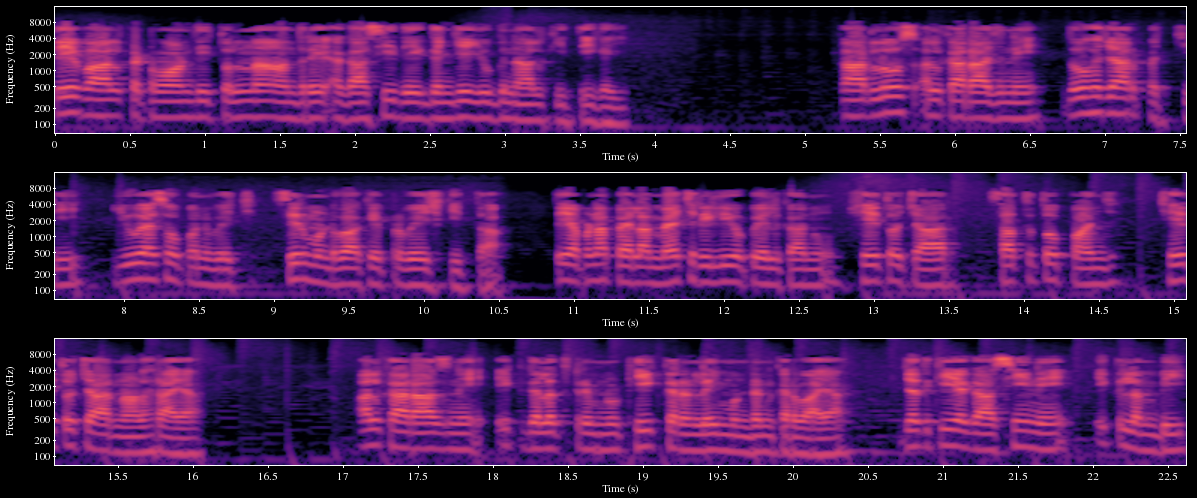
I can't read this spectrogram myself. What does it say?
ਤੇ ਵਾਲ ਕਟਵਾਉਣ ਦੀ ਤੁਲਨਾ ਆਂਦਰੇ ਅਗਾਸੀ ਦੇ ਗੰਜੇ ਯੁੱਗ ਨਾਲ ਕੀਤੀ ਗਈ। ਕਾਰਲੋਸ ਅਲਕਾਰਾਜ਼ ਨੇ 2025 ਯੂਐਸ ਓਪਨ ਵਿੱਚ ਸਿਰ ਮੁੰਡਵਾ ਕੇ ਪ੍ਰਵੇਸ਼ ਕੀਤਾ ਤੇ ਆਪਣਾ ਪਹਿਲਾ ਮੈਚ ਰੀਲੀ ਓਪੇਲਕਾ ਨੂੰ 6 ਤੋਂ 4, 7 ਤੋਂ 5, 6 ਤੋਂ 4 ਨਾਲ ਹਰਾਇਆ। ਅਲਕਾਰਾਜ਼ ਨੇ ਇੱਕ ਗਲਤ ਟ੍ਰਿਮ ਨੂੰ ਠੀਕ ਕਰਨ ਲਈ ਮੁੰਡਨ ਕਰਵਾਇਆ, ਜਦਕਿ ਅਗਾਸੀ ਨੇ ਇੱਕ ਲੰਬੀ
